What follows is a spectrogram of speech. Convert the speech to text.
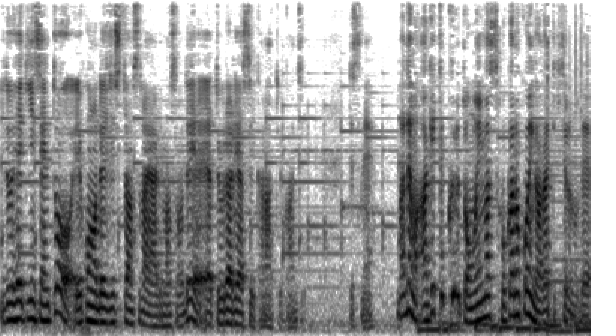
移動平均線と横のレジスタンスラインありますので、えっと、売られやすいかなという感じですね。まあでも上げてくると思います。他のコインが上がってきてるので。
